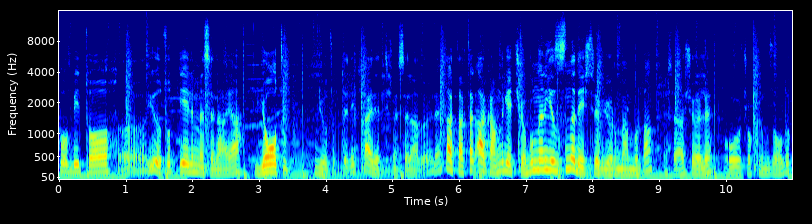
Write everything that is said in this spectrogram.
Pobito e, YouTube diyelim mesela ya. YouTube. YouTube dedik. Kaydettik mesela böyle. Tak tak tak arkamda geçiyor. Bunların yazısını da değiştirebiliyorum ben buradan. Mesela şöyle. O çok kırmızı olduk.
